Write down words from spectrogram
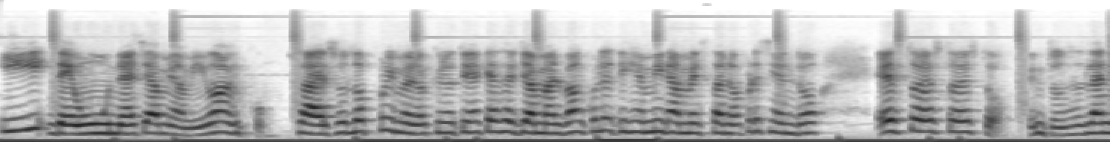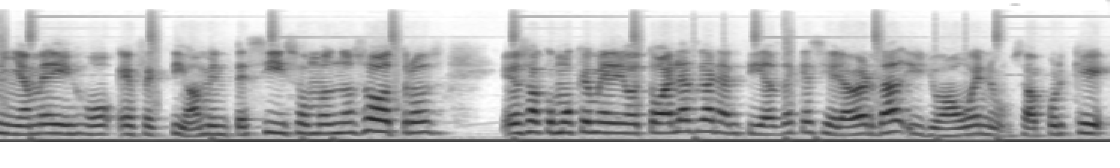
Y de una llamé a mi banco. O sea, eso es lo primero que uno tiene que hacer. Llamé al banco les dije, mira, me están ofreciendo esto, esto, esto. Entonces la niña me dijo, efectivamente sí, somos nosotros. O sea, como que me dio todas las garantías de que sí era verdad y yo, ah, bueno, o sea, porque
